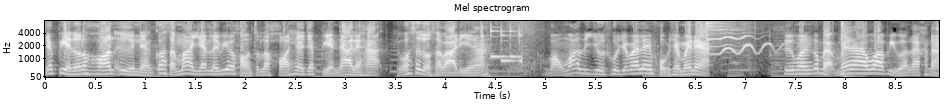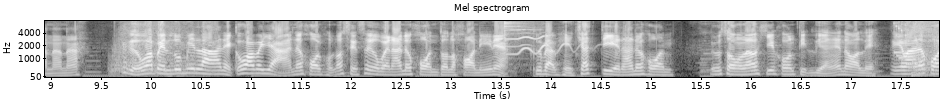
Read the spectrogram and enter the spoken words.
จะเปลี่ยนตัวละครอื่นเนี่ยก็สามารถยัดเลเวลของตัวละครที่เราจะเปลี่ยนได้เลยฮะหรือว่าสะดวกสบายดีนะ หวังว่ายูทูบจะไม่เล่นผมใช่ไหมเนี่ยคือมันก็แบบไม่น่าว่าบิวอะไรขนาดนั้นนะถ้าเกิดว่าเป็นรูปมิลาเนี่ยก็ว่าไปอย่างนะทุกคนผมต้องเซ็นเซอร์ไว้นะทุกคนตัวละครนี้เนี่ยคือแบบเห็นชัดเจนนะทุกคนดูทรงแล้วคลิปคงติดเหลืองแน่นอนเลยโอเคมาทุกคน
